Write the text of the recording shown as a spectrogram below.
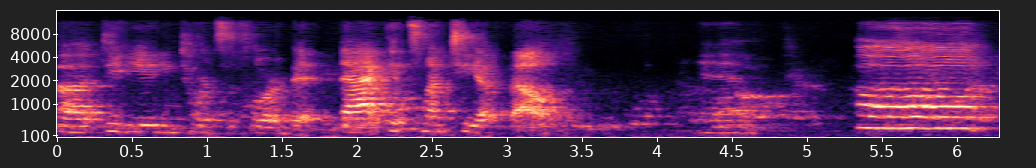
uh, deviating towards the floor a bit. That gets my TFL. And ah,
